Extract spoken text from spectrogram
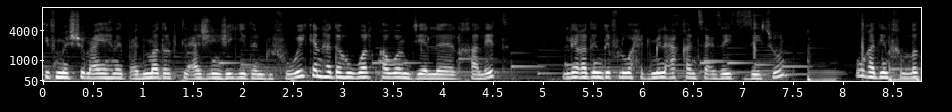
كيف ما شفتوا معايا هنا بعد ما ضربت العجين جيدا بالفوي كان هذا هو القوام ديال الخليط. اللي غادي نضيف له واحد الملعقه نتاع زيت الزيتون وغادي نخلط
